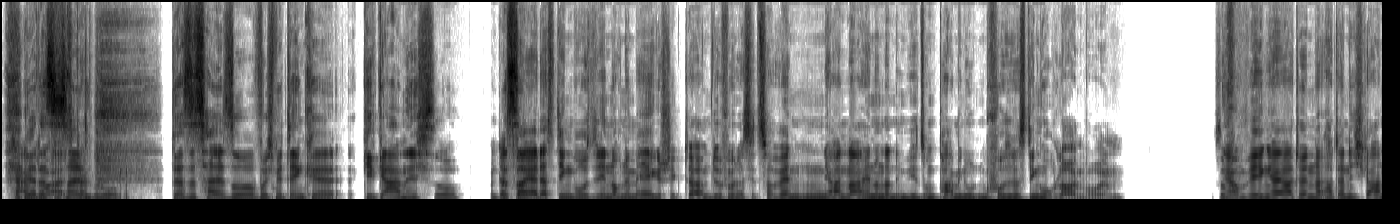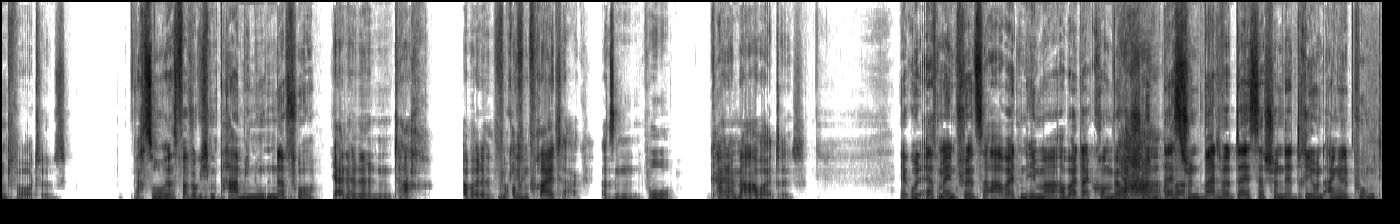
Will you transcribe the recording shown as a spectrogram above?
Ja, das ist kein halt- gelogen. Das ist halt so, wo ich mir denke, geht gar nicht so. Und das du? war ja das Ding, wo sie denen noch eine Mail geschickt haben. Dürfen wir das jetzt verwenden? Ja, nein. Und dann irgendwie so ein paar Minuten, bevor sie das Ding hochladen wollen. So Ja. von wegen, ja, hat er, hat er nicht geantwortet. Ach so, das war wirklich ein paar Minuten davor. Ja, ne, ne, einen Tag. Aber Okay. auf dem Freitag. Also, wo keiner mehr arbeitet. Ja gut, erstmal Influencer arbeiten immer, aber da kommen wir Ja, auch schon, da ist schon, warte, da ist ja schon der Dreh- und Angelpunkt.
